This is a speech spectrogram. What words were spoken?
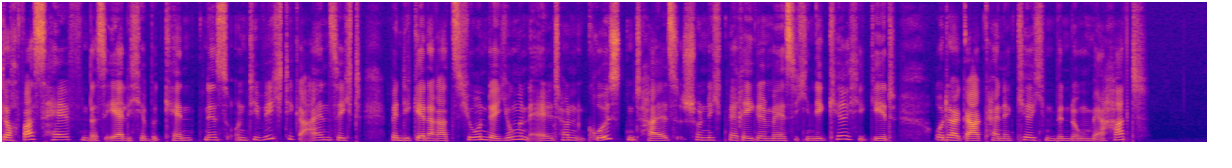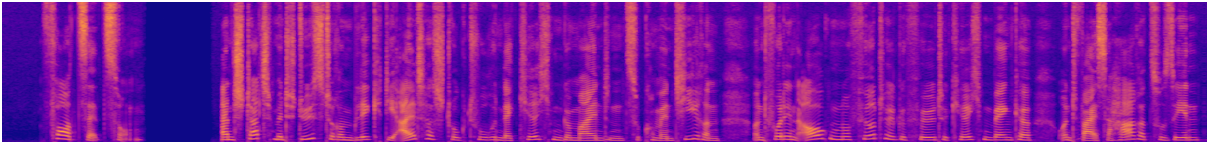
Doch was helfen das ehrliche Bekenntnis und die wichtige Einsicht, wenn die Generation der jungen Eltern größtenteils schon nicht mehr regelmäßig in die Kirche geht oder gar keine Kirchenbindung mehr hat? Fortsetzung Anstatt mit düsterem Blick die Altersstrukturen der Kirchengemeinden zu kommentieren und vor den Augen nur viertelgefüllte Kirchenbänke und weiße Haare zu sehen,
